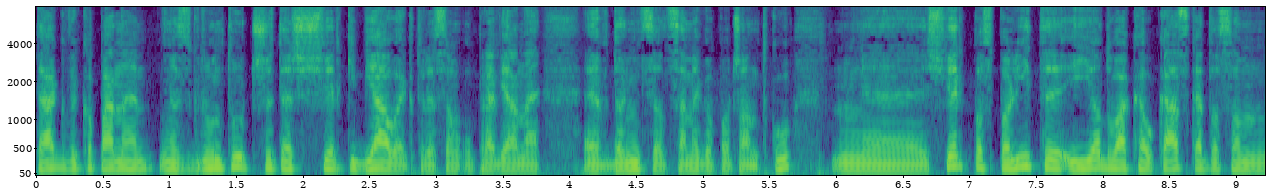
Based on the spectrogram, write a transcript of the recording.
tak, wykopane z gruntu, czy też świerki białe, które są uprawiane w donicy od samego początku. Świerk pospolity i jodła kaukaska to są,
